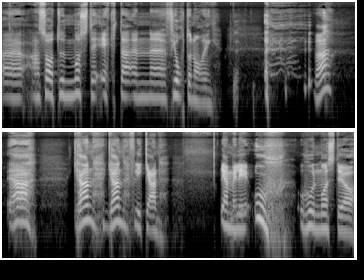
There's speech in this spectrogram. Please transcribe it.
Eh, han sa att du måste äkta en eh, 14-åring. Va? Ja, grann, grannflickan. Emily, uh, hon måste jag.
